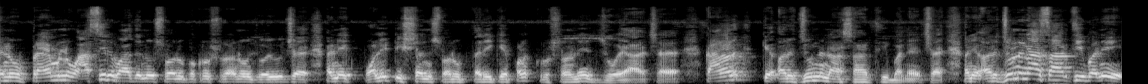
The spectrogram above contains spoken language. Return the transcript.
એનું પ્રેમનું આશીર્વાદનું સ્વરૂપ કૃષ્ણનું જોયું છે અને એક પોલિટિશિયન સ્વરૂપ તરીકે પણ કૃષ્ણને જોયા છે. કારણ કે અર્જુનના સારથી બને છે. અને અર્જુનના સારથી બની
